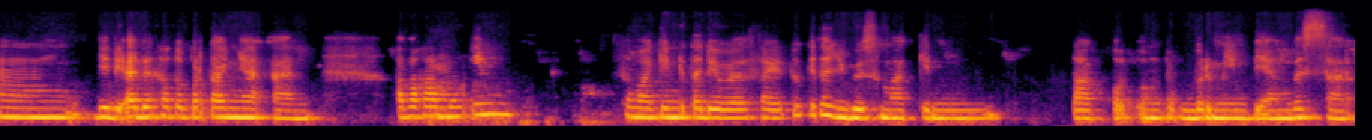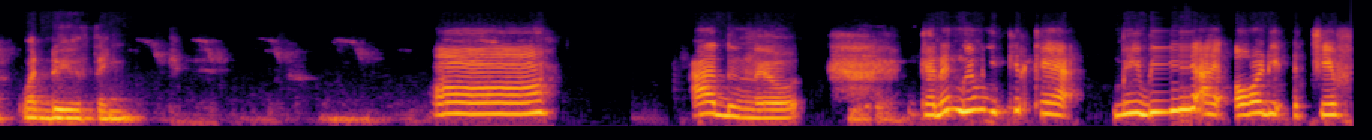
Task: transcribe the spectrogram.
hmm, jadi ada satu pertanyaan. Apakah mungkin semakin kita dewasa itu kita juga semakin takut untuk bermimpi yang besar? What do you think? Hmm, I don't know. Kadang gue mikir kayak maybe I already achieve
